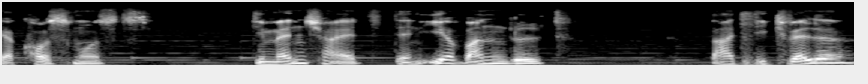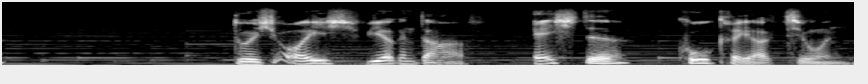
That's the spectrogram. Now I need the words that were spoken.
der Kosmos, die Menschheit, denn ihr wandelt, da die Quelle durch euch wirken darf. Echte Co-Kreation.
